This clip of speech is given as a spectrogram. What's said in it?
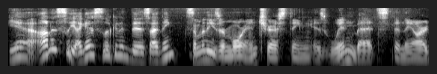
Yeah, honestly, I guess looking at this, I think some of these are more interesting as win bets than they are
